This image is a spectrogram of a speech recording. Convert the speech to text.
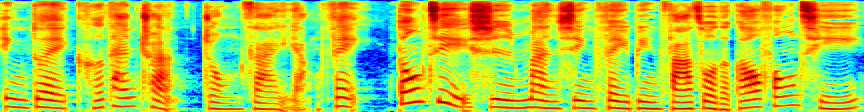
应对咳痰喘，重在养肺。冬季是慢性肺病发作的高峰期，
